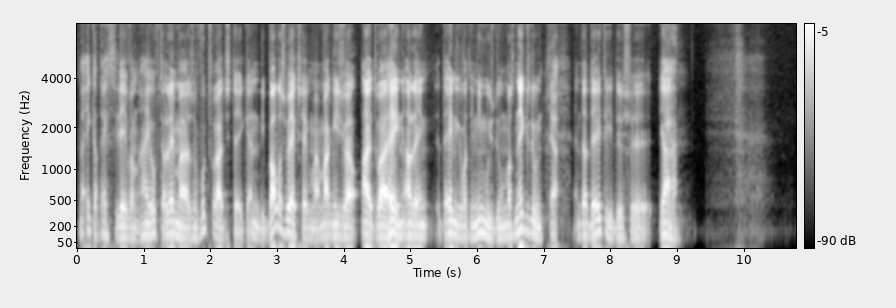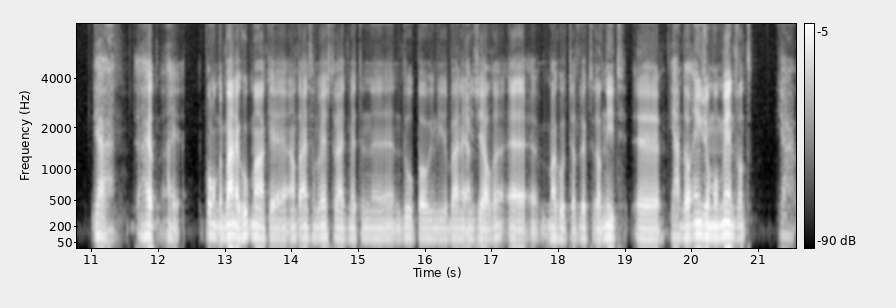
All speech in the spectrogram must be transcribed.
Maar ik had echt het idee van, hij hoeft alleen maar zijn voet vooruit te steken. En die bal is weg, zeg maar. Maakt niet zoveel uit waarheen. Alleen het enige wat hij niet moest doen, was niks doen. Ja. En dat deed hij. Dus eh, ja, ja, hij, had, hij kon het nog bijna goed maken eh, aan het eind van de wedstrijd met een, eh, een doelpoging die er bijna Ja. in zelde. Eh, maar goed, dat lukte dan niet. Ja, door één zo'n moment, want ja,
